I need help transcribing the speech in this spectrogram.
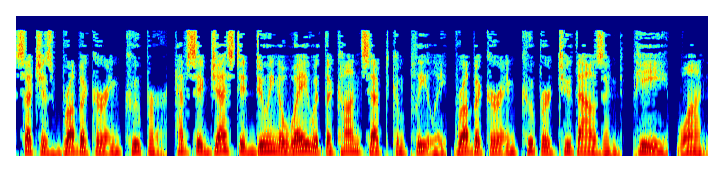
such as Brubaker and Cooper, have suggested doing away with the concept completely Brubaker and Cooper 2000, p. 1.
